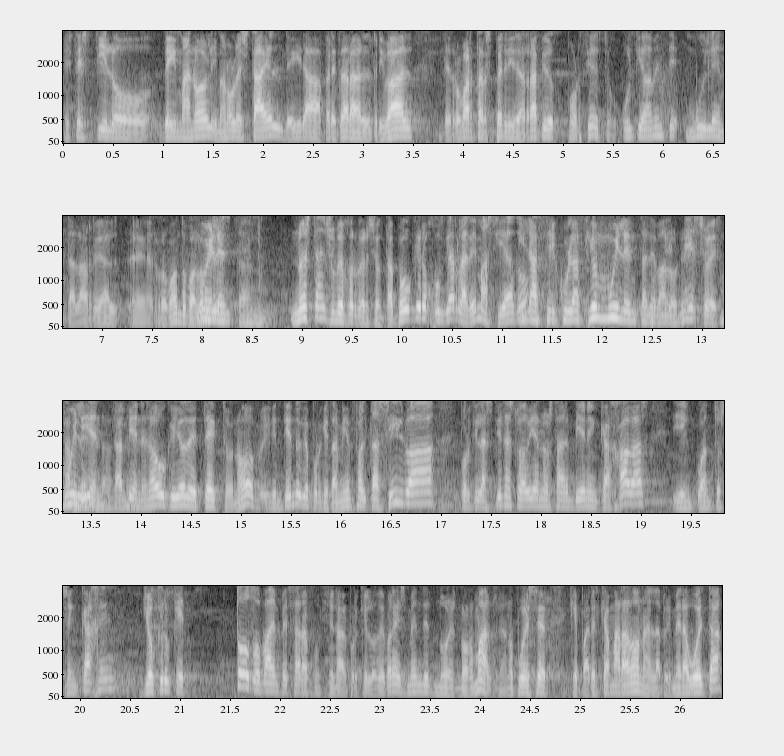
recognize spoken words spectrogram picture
este estilo de Imanol, Imanol Style, de ir a apretar al rival, de robar tras pérdidas rápido. Por cierto, últimamente muy lenta la Real, eh, robando balones. Muy lenta. No está en su mejor versión. Tampoco quiero juzgarla demasiado. Y la circulación muy lenta de balones. Eso es, también, también. Es algo que yo detecto, ¿no? Entiendo que porque también falta Silva, porque las piezas todavía no están bien encajadas y en cuanto se encajen yo creo que todo va a empezar a funcionar, porque lo de Bryce Méndez no es normal. O sea, no puede ser que parezca Maradona en la primera vuelta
